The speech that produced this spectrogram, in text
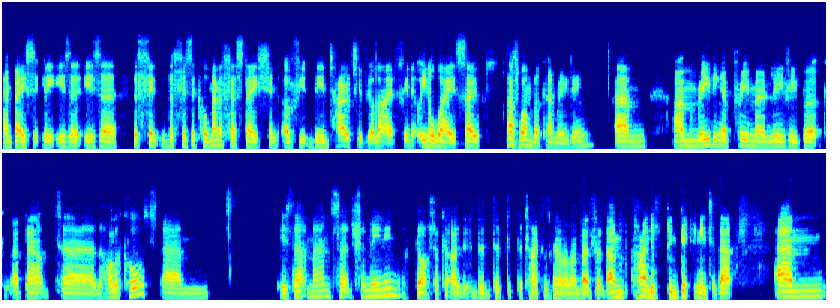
and basically is a is a the the physical manifestation of the entirety of your life in in a way. So that's one book I'm reading. Um, I'm reading a Primo Levi book about uh, the Holocaust. Um, is that Man Search for Meaning? Gosh, I, I, the, the, the title's going out of my mind, but I'm kind of been dipping into that. Um,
